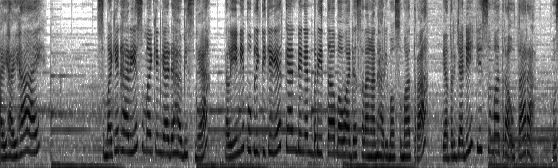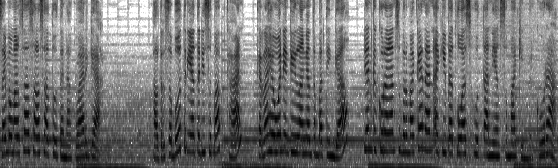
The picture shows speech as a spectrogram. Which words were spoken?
Hai hai hai Semakin hari semakin gak ada habisnya Kali ini publik dikegetkan dengan berita bahwa ada serangan harimau Sumatera yang terjadi di Sumatera Utara usai memangsa salah satu ternak warga. Hal tersebut ternyata disebabkan karena hewan yang kehilangan tempat tinggal dan kekurangan sumber makanan akibat luas hutan yang semakin berkurang.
